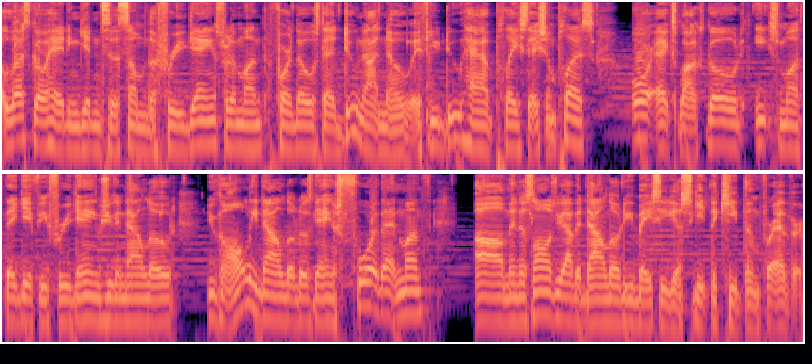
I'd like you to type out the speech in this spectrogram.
let's go ahead and get into some of the free games for the month. For those that do not know, if you do have PlayStation Plus or Xbox Gold, each month they give you free games you can download. You can only download those games for that month. Um, and as long as you have it downloaded, you basically just get to keep them forever.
